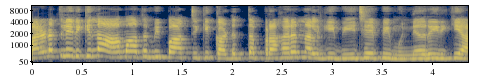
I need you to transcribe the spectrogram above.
ഭരണത്തിലിരിക്കുന്ന ആം ആദ്മി പാർട്ടിക്ക് കടുത്ത പ്രഹരം നൽകി ബി ജെ പി മുന്നേറിയിരിക്കുകയാണ്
